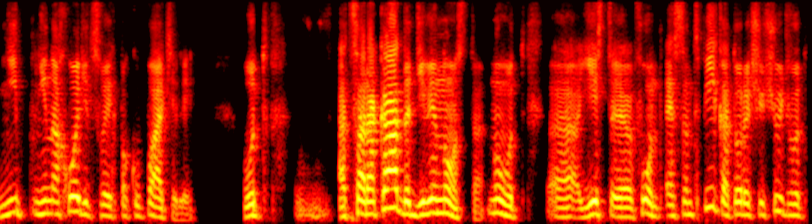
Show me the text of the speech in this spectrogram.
не, не находит своих покупателей. Вот от 40 до 90. Ну вот э, есть э, фонд S&P, который чуть-чуть вот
